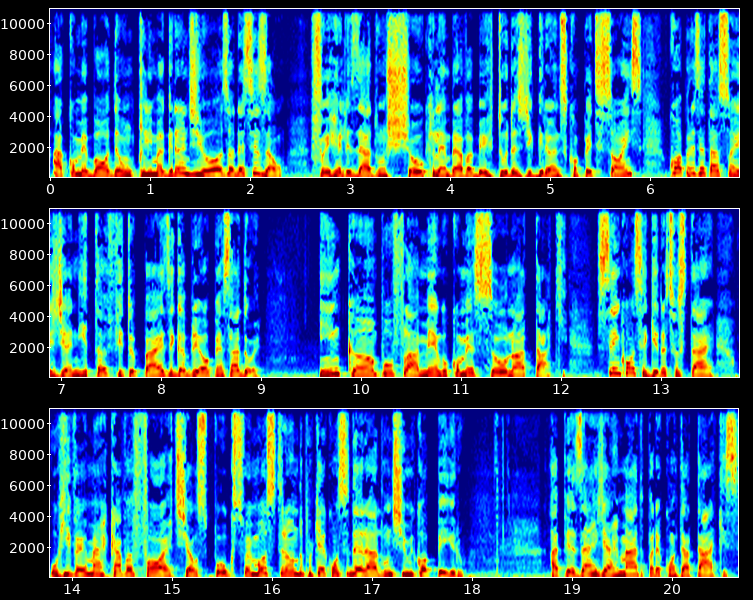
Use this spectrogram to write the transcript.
a Comebol deu um clima grandioso à decisão. Foi realizado um show que lembrava aberturas de grandes competições, com apresentações de Anitta, Fito Paz e Gabriel Pensador. Em campo, o Flamengo começou no ataque. Sem conseguir assustar, o River marcava forte e aos poucos foi mostrando porque é considerado um time copeiro. Apesar de armado para contra-ataques,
